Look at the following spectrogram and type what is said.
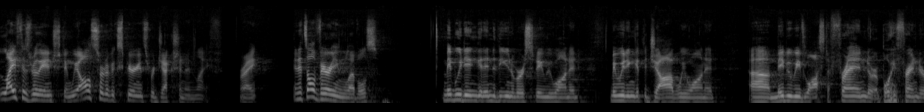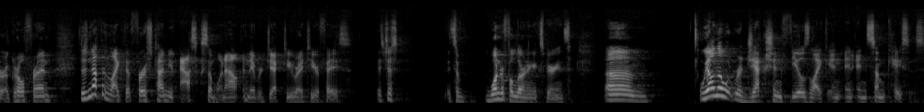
life is really interesting. We all sort of experience rejection in life, right? And it's all varying levels. Maybe we didn't get into the university we wanted. Maybe we didn't get the job we wanted. Um, maybe we've lost a friend or a boyfriend or a girlfriend. There's nothing like the first time you ask someone out and they reject you right to your face. It's just, it's a wonderful learning experience. Um, we all know what rejection feels like in, in, in some cases.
